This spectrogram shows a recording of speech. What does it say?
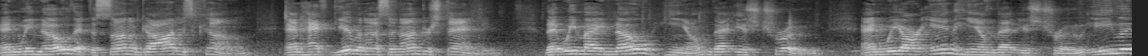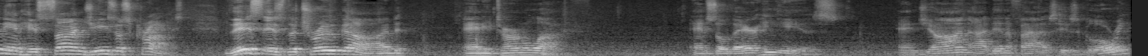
and we know that the Son of God is come and hath given us an understanding that we may know him that is true, and we are in him that is true, even in his Son Jesus Christ. This is the true God and eternal life. And so there he is. And John identifies his glory,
